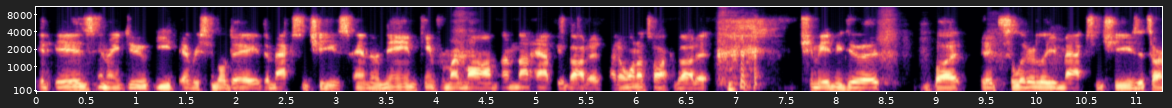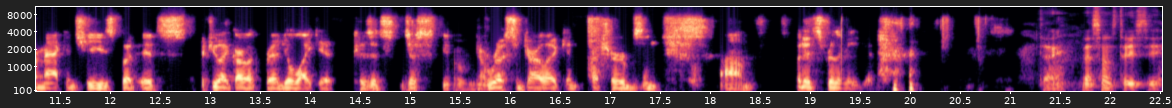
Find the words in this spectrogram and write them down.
It is, and I do eat every single day the mac and cheese. And the name came from my mom. I'm not happy about it. I don't want to talk about it. she made me do it but it's literally mac and cheese. It's our mac and cheese, but it's if you like garlic bread, you'll like it because it's just you know, roasted garlic and fresh herbs, and um, but it's really really good. Dang, that sounds tasty.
